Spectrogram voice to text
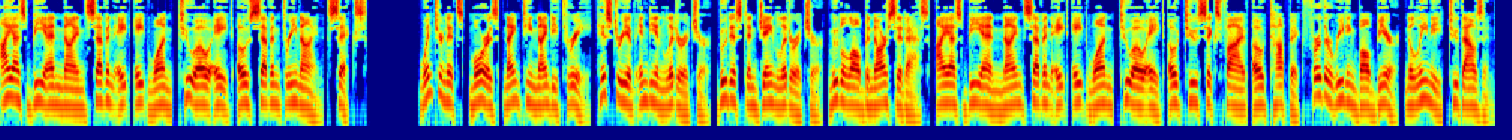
ISBN 978-81-208-0739-6. Winternitz, Morris 1993, History of Indian Literature, Buddhist and Jain Literature, Motilal Banarsidass, ISBN 978-81-208-0265-0 Topic Further reading Balbir, Nalini 2000.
